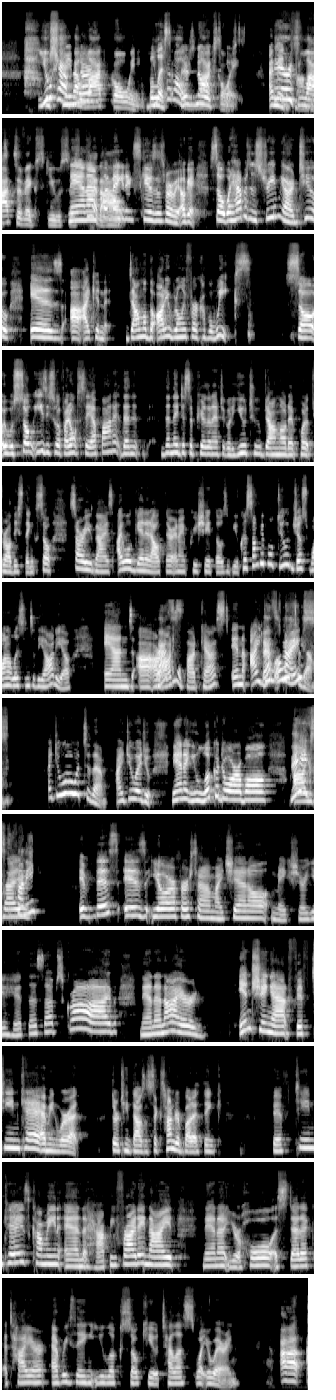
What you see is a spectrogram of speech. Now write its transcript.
you have a lot going. but listen, there's no excuse. going. I There's lots of excuses. Man, Get quit out. making excuses for me. Okay, so what happens in StreamYard too is uh, I can download the audio, but only for a couple weeks. So it was so easy. So if I don't stay up on it, then then they disappear. Then I have to go to YouTube, download it, put it through all these things. So sorry, you guys. I will get it out there, and I appreciate those of you because some people do just want to listen to the audio and uh, our That's- audio podcast, and I do owe it to them. I do owe it to them. I do. I do. Nana, you look adorable. Thanks, guys, honey. If this is your first time on my channel, make sure you hit the subscribe. Nana and I are inching at 15K. I mean, we're at 13,600, but I think 15K is coming. And happy Friday night. Nana, your whole aesthetic, attire, everything, you look so cute. Tell us what you're wearing. Uh,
